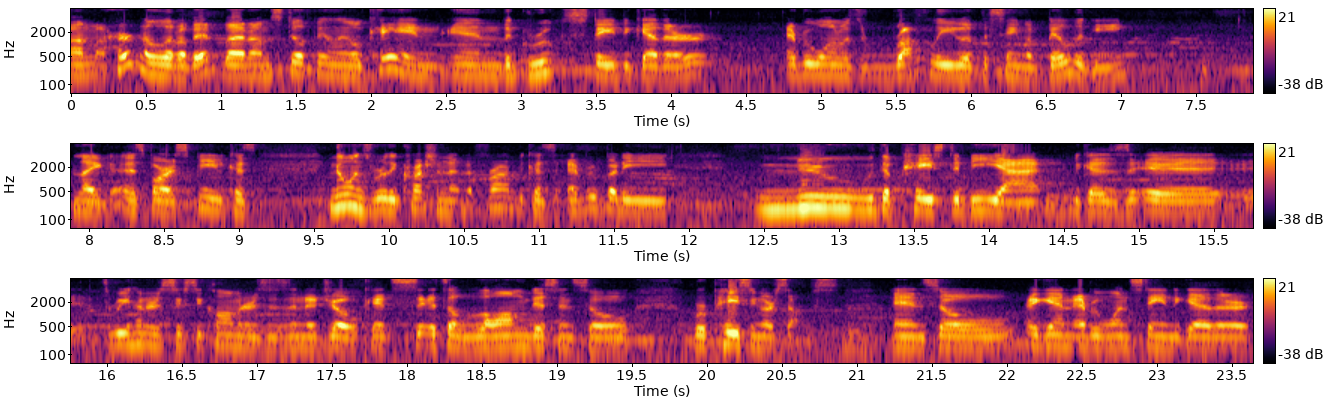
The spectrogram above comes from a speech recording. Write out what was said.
I'm hurting a little bit, but I'm still feeling okay. And, and the group stayed together. Everyone was roughly with the same ability, like as far as speed, because no one's really crushing at the front because everybody knew the pace to be at because it, 360 kilometers isn't a joke. It's it's a long distance, so we're pacing ourselves. And so again, everyone's staying together.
